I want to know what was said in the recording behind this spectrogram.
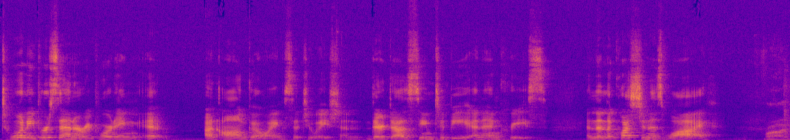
20 percent are reporting it, an ongoing situation. There does seem to be an increase. And then the question is why? Right.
